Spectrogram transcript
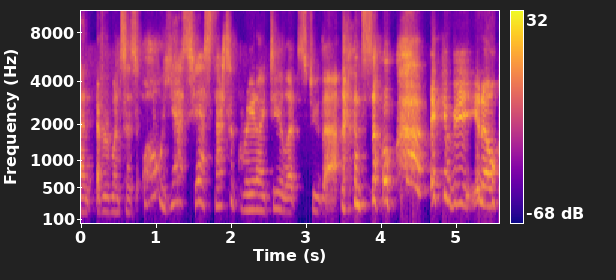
and everyone says oh yes yes that's a great idea let's do that and so it can be you know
